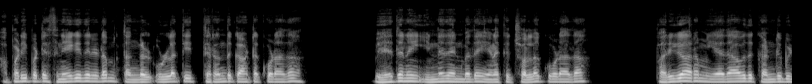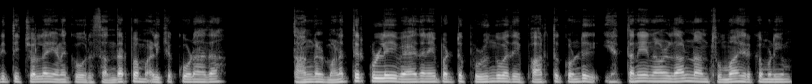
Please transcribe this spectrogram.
அப்படிப்பட்ட சிநேகிதனிடம் தங்கள் உள்ளத்தை திறந்து காட்டக்கூடாதா? வேதனை இன்னதென்பதை எனக்குச் சொல்லக்கூடாதா? பரிகாரம் ஏதாவது கண்டுபிடித்துச் சொல்ல எனக்கு ஒரு சந்தர்ப்பம் அளிக்கக்கூடாதா? தாங்கள் மனத்திற்குள்ளே வேதனைப்பட்டு புழுங்குவதை பார்த்து கொண்டு எத்தனை நாள்தான் நான் சும்மா இருக்க முடியும்?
